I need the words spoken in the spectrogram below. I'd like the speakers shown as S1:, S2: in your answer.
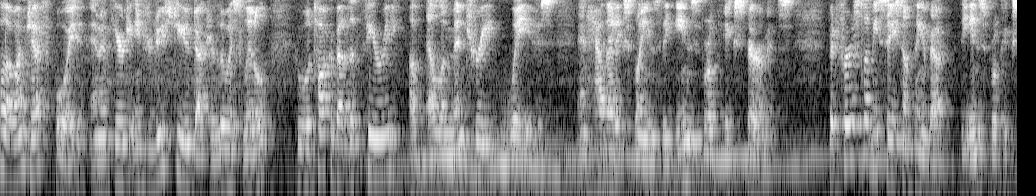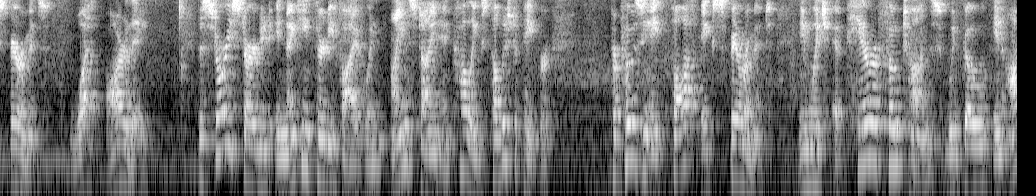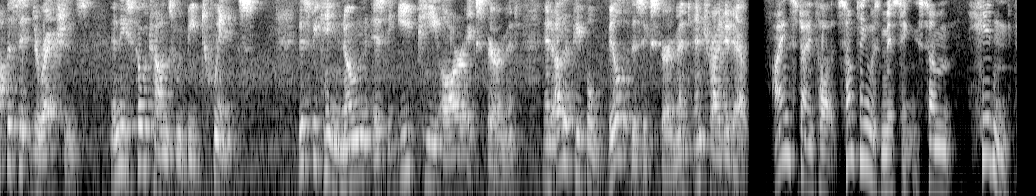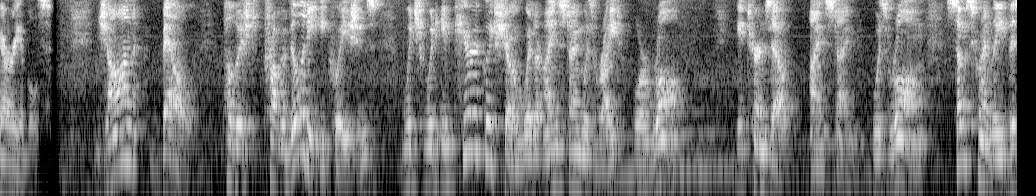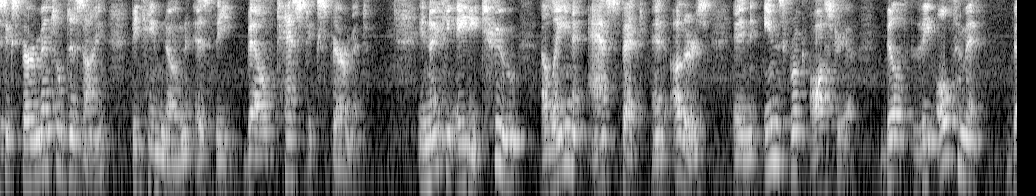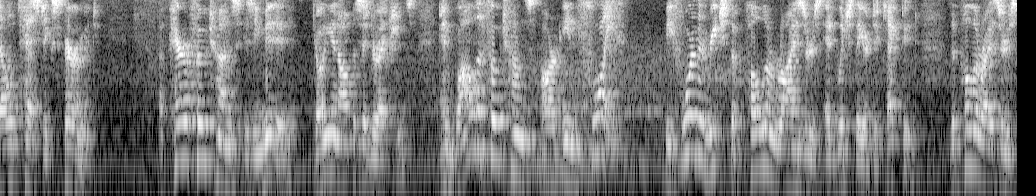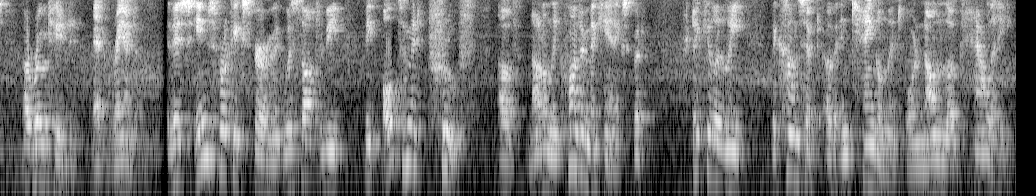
S1: Hello, I'm Jeff Boyd, and I'm here to introduce to you Dr. Lewis Little, who will talk about the theory of elementary waves and how that explains the Innsbruck experiments. But first, let me say something about the Innsbruck experiments. What are they? The story started in 1935 when Einstein and colleagues published a paper proposing a thought experiment in which a pair of photons would go in opposite directions and these photons would be twins. This became known as the EPR experiment and other people built this experiment and tried it out. Einstein thought something was missing, some hidden variables. John Bell published probability equations which would empirically show whether Einstein was right or wrong. It turns out Einstein was wrong. Subsequently, this experimental design became known as the Bell test experiment. In 1982, Alain Aspect and others in Innsbruck, Austria, built the ultimate Bell test experiment. A pair of photons is emitted going in opposite directions, and while the photons are in flight, before they reach the polarizers at which they are detected, the polarizers are rotated at random. This Innsbruck experiment was thought to be the ultimate proof of not only quantum mechanics, but particularly the concept of entanglement or non-locality.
